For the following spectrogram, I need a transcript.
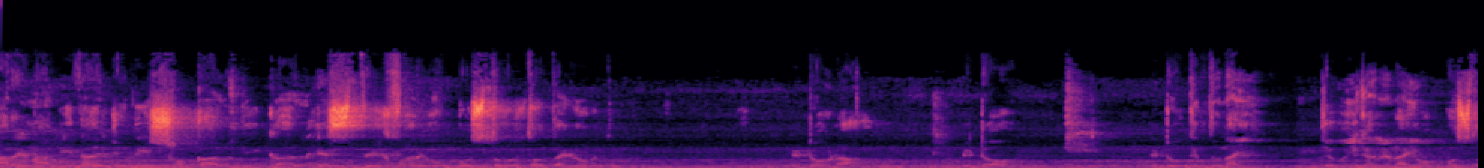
পারে না, বিদায় যদি সকাল, বিকাল ইস্তেগফারে অভ্যস্ত হইতো তাইলেও হইতো। এটাও না, এটাও এটাও কিন্তু নাই। কেউ এখানে নাই অভ্যস্ত।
